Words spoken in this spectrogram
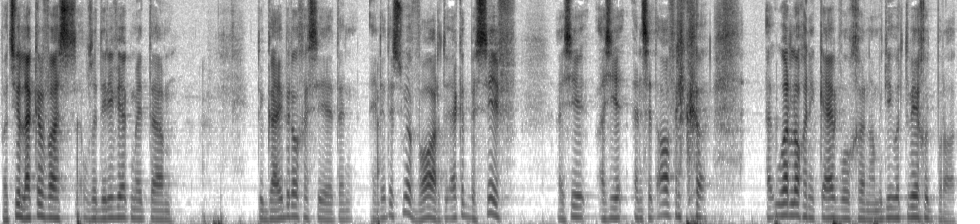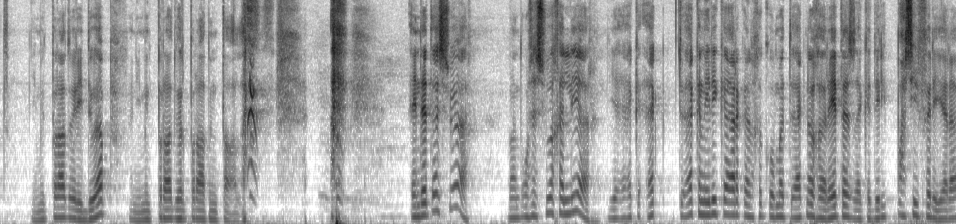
Wat so lekker was, ons het hierdie week met um, toe Gabriel gesê het en en dit is so waar, toe ek het besef, hy sê as jy in Suid-Afrika 'n oorlog in die kerk wil gaan, dan moet jy oor twee goed praat. Jy moet praat oor die doop en jy moet praat oor praat in tale. En dit is so want ons is so geleer. Jy ek ek toe ek in hierdie kerk ingekom het, toe ek nou gered is, ek het hierdie passie vir die Here,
